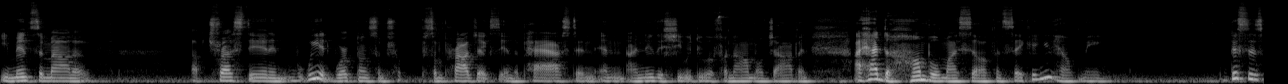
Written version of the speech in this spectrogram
immense amount of of trust in and we had worked on some some projects in the past and and I knew that she would do a phenomenal job and I had to humble myself and say can you help me this is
